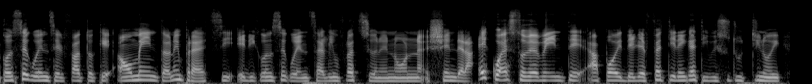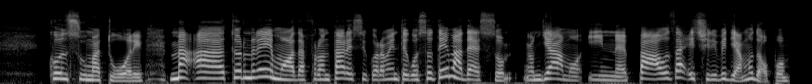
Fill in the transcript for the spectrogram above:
conseguenza il fatto che aumentano i prezzi e di conseguenza l'inflazione non scenderà e questo ovviamente ha poi degli effetti negativi su tutti noi consumatori. Ma uh, torneremo ad affrontare sicuramente questo tema. Adesso andiamo in pausa e ci rivediamo dopo.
